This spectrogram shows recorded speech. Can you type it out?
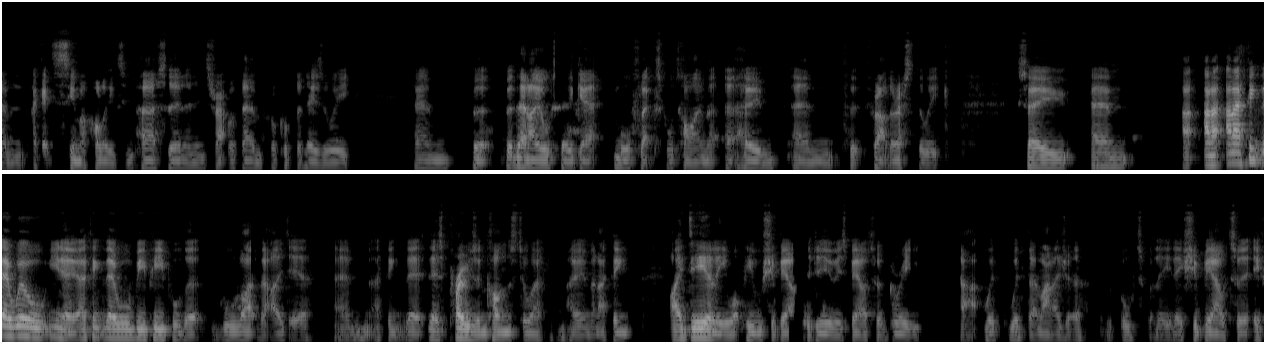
Um, I get to see my colleagues in person and interact with them for a couple of days a week. Um, but but then I also get more flexible time at, at home um, throughout the rest of the week. So um, and I, and I think there will you know I think there will be people that will like that idea. Um, I think there's pros and cons to working from home, and I think ideally what people should be able to do is be able to agree that with with their manager. Ultimately, they should be able to if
